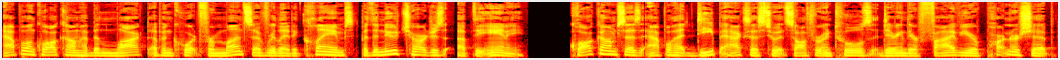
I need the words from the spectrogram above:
Apple and Qualcomm have been locked up in court for months of related claims, but the new charges up the ante. Qualcomm says Apple had deep access to its software and tools during their five year partnership,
